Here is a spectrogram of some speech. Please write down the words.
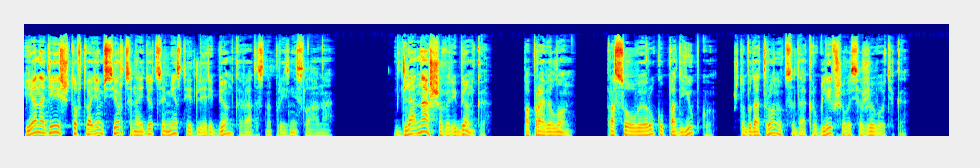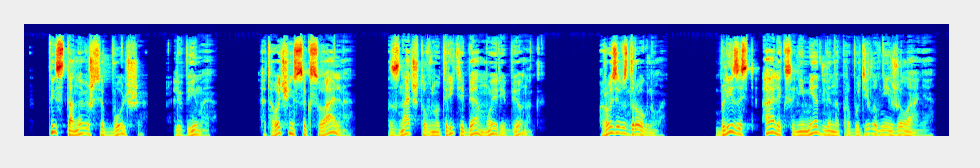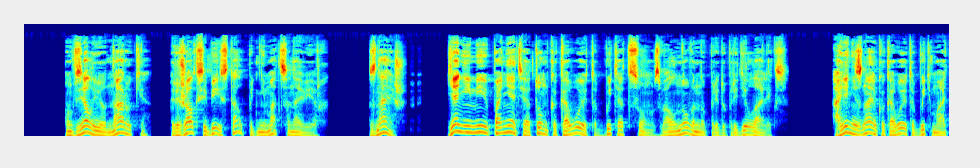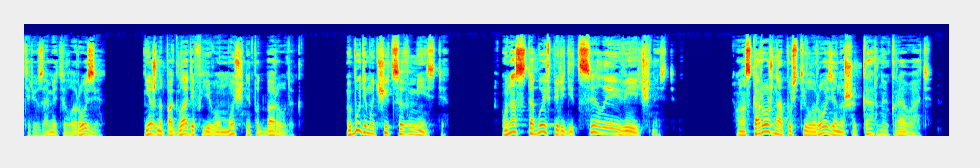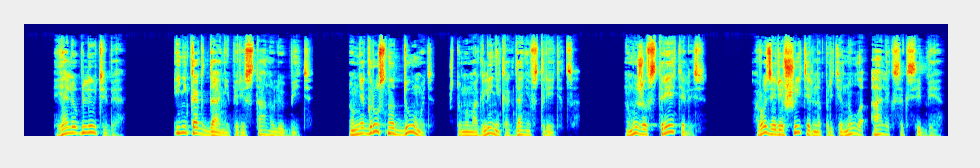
Я надеюсь, что в твоем сердце найдется место и для ребенка», — радостно произнесла она. «Для нашего ребенка», — поправил он, просовывая руку под юбку, чтобы дотронуться до округлившегося животика. «Ты становишься больше, любимая. Это очень сексуально, знать, что внутри тебя мой ребенок». Рози вздрогнула. Близость Алекса немедленно пробудила в ней желание. Он взял ее на руки, прижал к себе и стал подниматься наверх. «Знаешь, я не имею понятия о том, каково это быть отцом», взволнованно предупредил Алекс. «А я не знаю, каково это быть матерью», заметила Рози, нежно погладив его мощный подбородок. «Мы будем учиться вместе. У нас с тобой впереди целая вечность. Он осторожно опустил Рози на шикарную кровать. «Я люблю тебя и никогда не перестану любить. Но мне грустно думать, что мы могли никогда не встретиться. Но мы же встретились». Рози решительно притянула Алекса к себе.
